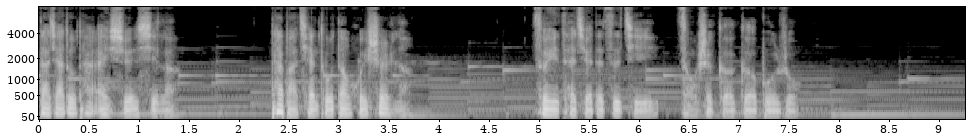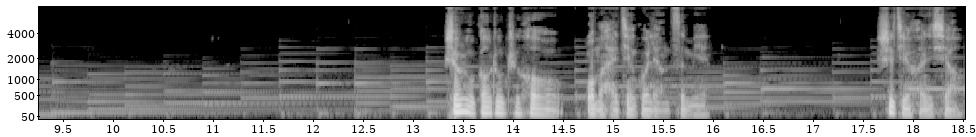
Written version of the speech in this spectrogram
大家都太爱学习了，太把前途当回事儿了，所以才觉得自己总是格格不入。升入高中之后，我们还见过两次面。世界很小，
